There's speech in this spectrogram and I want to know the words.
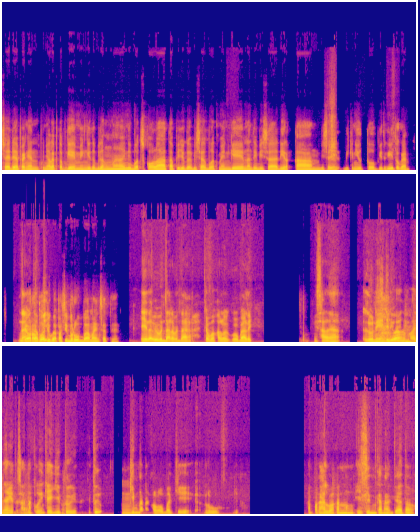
saya dia pengen punya laptop gaming gitu bilang mah ini buat sekolah tapi juga bisa buat main game nanti bisa direkam bisa bikin YouTube gitu-gitu kan Nah, ya orang tua tapi, juga pasti berubah mindset ya Iya, tapi bentar-bentar. Coba kalau gue balik. Misalnya lu nih yang jadi orang tuanya gitu, anak lu yang kayak gitu gitu. Itu Hmm. gimana kalau bagi lu gitu? Apakah lu akan mengizinkan aja atau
